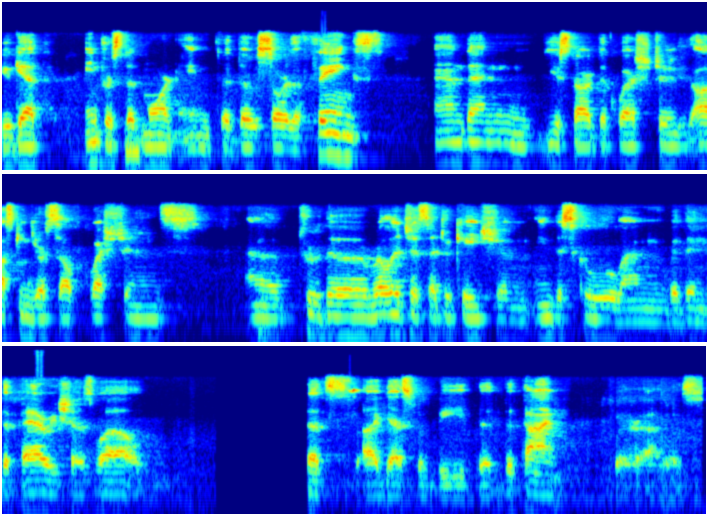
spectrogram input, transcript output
you get interested more into those sort of things and then you start the question asking yourself questions through the religious education in the school and within the parish as well that's i guess would be the, the time where i was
